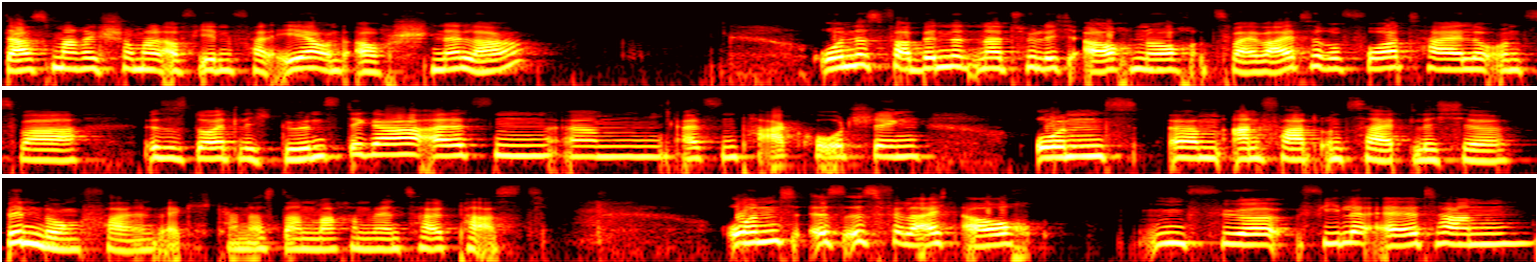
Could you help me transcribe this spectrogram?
Das mache ich schon mal auf jeden Fall eher und auch schneller. Und es verbindet natürlich auch noch zwei weitere Vorteile und zwar ist es deutlich günstiger als ein, ähm, als ein Parkcoaching und ähm, Anfahrt und zeitliche Bindung fallen weg. Ich kann das dann machen, wenn es halt passt. Und es ist vielleicht auch für viele Eltern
